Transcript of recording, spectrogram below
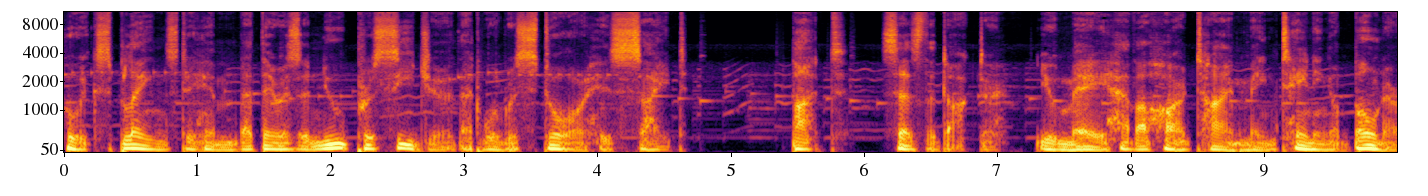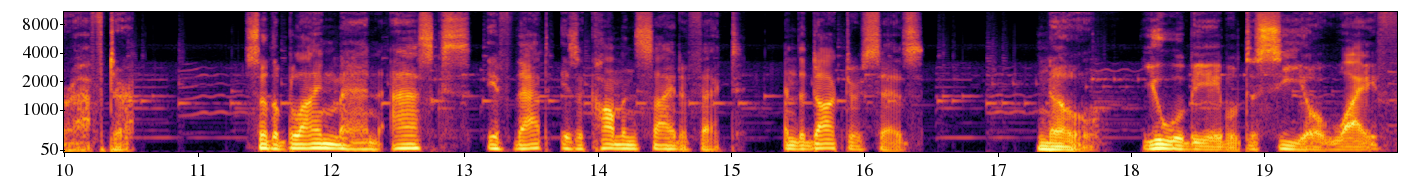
who explains to him that there is a new procedure that will restore his sight. But, says the doctor, you may have a hard time maintaining a boner after. So the blind man asks if that is a common side effect, and the doctor says, No, you will be able to see your wife.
